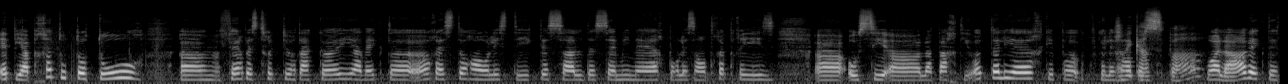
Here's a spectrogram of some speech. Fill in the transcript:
Et puis après, tout autour, euh, faire des structures d'accueil avec un restaurant holistique, des salles de séminaire pour les entreprises, euh, aussi euh, la partie hôtelière qui peut, que les gens avec un spa. Voilà, avec des,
